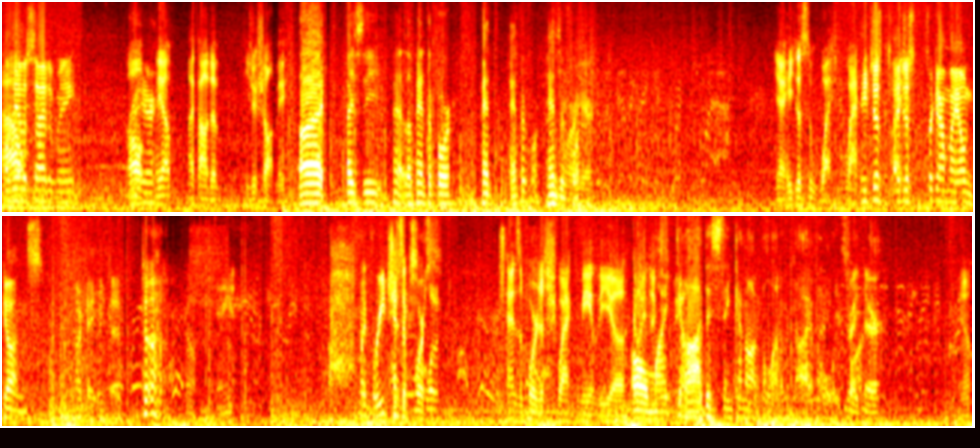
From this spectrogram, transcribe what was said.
the other side of me. Oh, here. yep, I found him. He just shot me. Uh, I see the Panther 4. Pan Panther 4? Panzer 4. here. Yeah, he just whacked, whacked. He just, I just took out my own guns. Okay, he's dead. Oh, dang it. My breach is Hands of force. exploded. Hands of Four just schwacked me in the. Uh, Oh next my to me. god, this thing cannot pull out of a dive. Holy It's right there. Yeah.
